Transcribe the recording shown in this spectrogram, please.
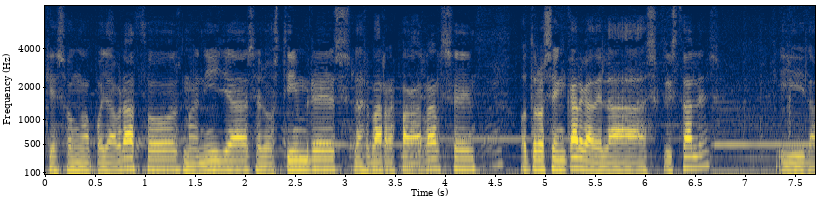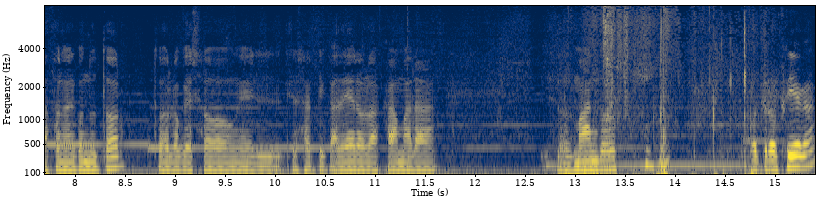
que son apoyabrazos, manillas, los timbres, las barras para agarrarse. Otro se encarga de las cristales y la zona del conductor, todo lo que son el, el salpicadero, la cámara, los mandos. Otro friega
